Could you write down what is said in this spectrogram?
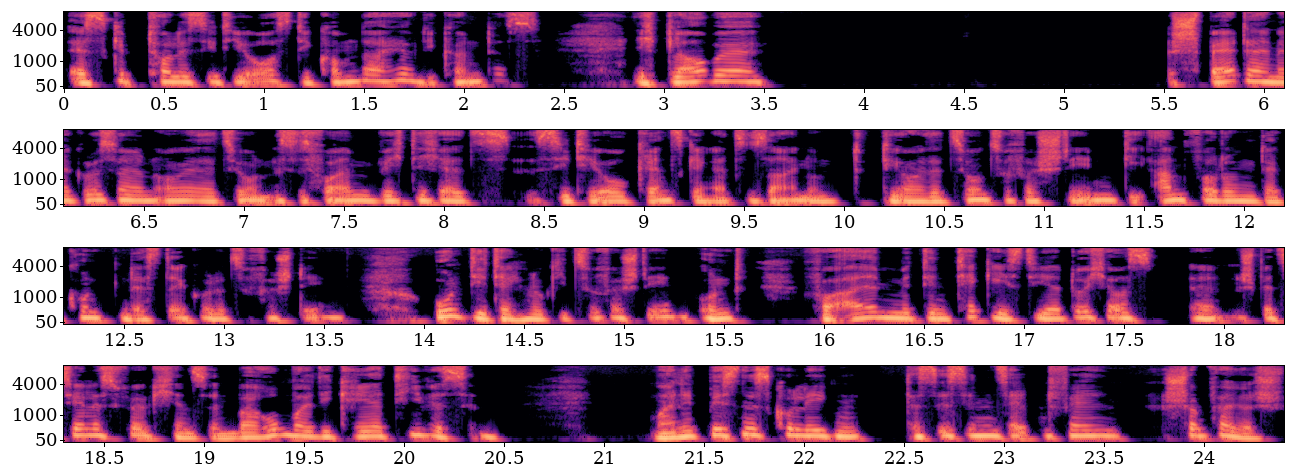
Es gibt tolle CTOs, die kommen daher, die können das. Ich glaube, später in einer größeren Organisation ist es vor allem wichtig, als CTO Grenzgänger zu sein und die Organisation zu verstehen, die Anforderungen der Kunden, der Stakeholder zu verstehen und die Technologie zu verstehen und vor allem mit den Techies, die ja durchaus äh, ein spezielles Völkchen sind. Warum? Weil die Kreative sind. Meine Business-Kollegen, das ist in den seltenen Fällen schöpferisch.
